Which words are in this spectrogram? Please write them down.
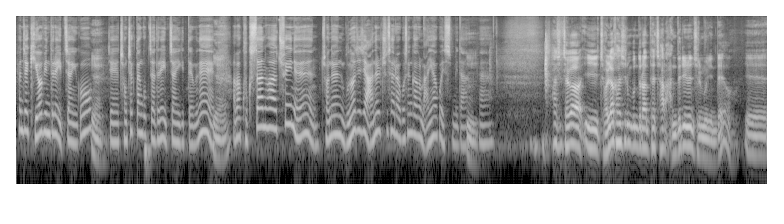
현재 기업인들의 입장이고 예. 이제 정책 당국자들의 입장이기 때문에 예. 아마 국산화 추이는 저는 무너지지 않을 추세라고 생각을 많이 하고 있습니다. 음. 예. 사실 제가 이 전략하시는 분들한테 잘 안 드리는 질문인데요. 예,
